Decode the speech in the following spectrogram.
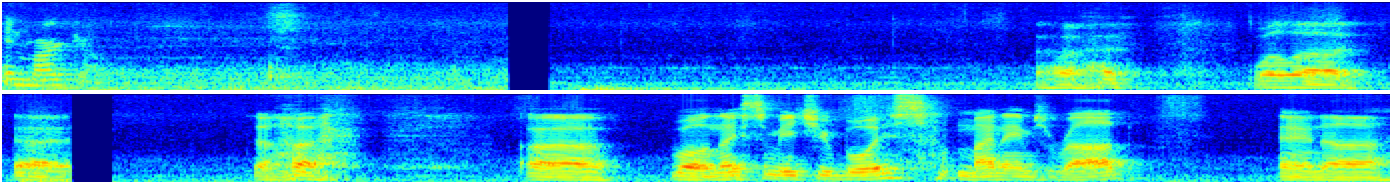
and Marco. Uh, well, uh, uh, uh, uh, well, nice to meet you, boys. My name's Rob, and uh,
